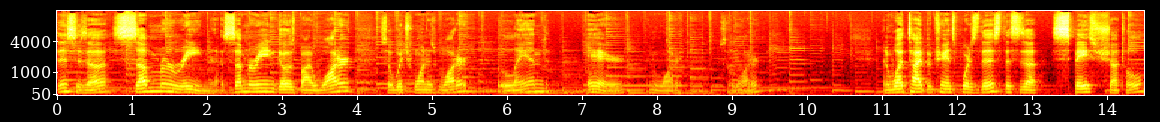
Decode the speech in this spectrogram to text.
This is a submarine. A submarine goes by water so which one is water? Land, air, and water. So water. And what type of transport is this? This is a space shuttle,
